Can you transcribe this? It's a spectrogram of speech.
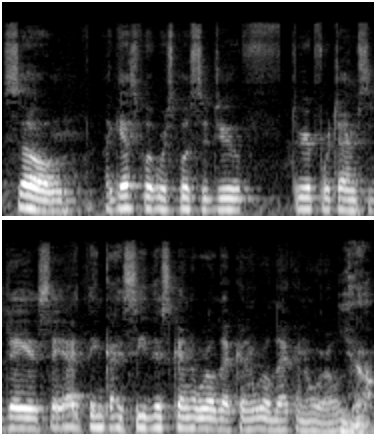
So I guess what we're supposed to do three or four times a day is say, I think I see this kind of world, that kind of world, that kind of world. Yeah.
